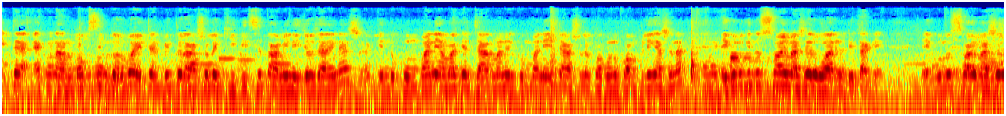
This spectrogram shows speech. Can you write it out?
একটা এখন আনবক্সিং করব। এটার ভিতরে আসলে কি দিচ্ছে তো আমি নিজেও জানি না, কিন্তু কোম্পানি আমাকে জার্মানির কোম্পানি এটা আসলে কখনো কমপ্লেন আসে না। এগুলো কিন্তু ছয় মাসের ওয়ারেন্টি থাকে। এগুলো ছয় মাসের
